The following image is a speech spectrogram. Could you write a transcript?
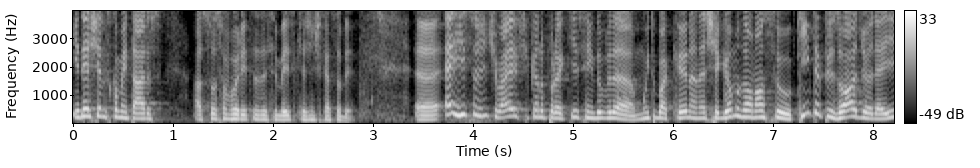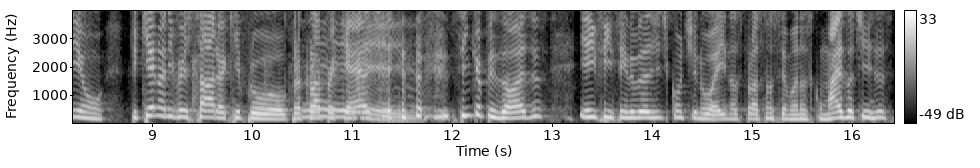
E deixe aí nos comentários as suas favoritas desse mês que a gente quer saber. Uh, é isso, a gente vai ficando por aqui, sem dúvida, muito bacana, né? Chegamos ao nosso quinto episódio, olha aí, um pequeno aniversário aqui pro, pro Clappercast. Cinco episódios. E, enfim, sem dúvida, a gente continua aí nas próximas semanas com mais notícias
